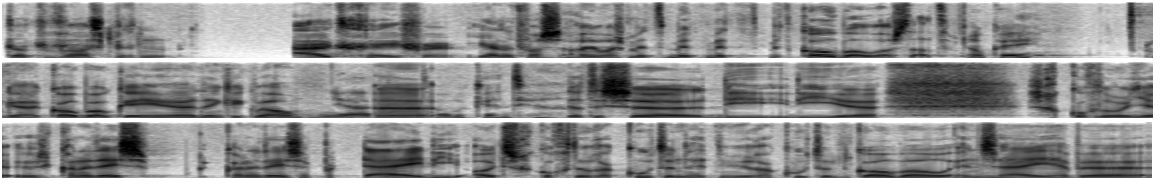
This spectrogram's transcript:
Dat was met een uitgever. Ja, dat was, oh, was met, met, met, met Kobo was dat. Oké. Ja, Kobo ken je denk ik wel. Ja, dat is wel bekend, ja. Dat is uh, die, die is gekocht door een Canadese, Canadese partij... die ooit is gekocht door Rakuten. Het nu Rakuten Kobo. En mm. zij hebben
